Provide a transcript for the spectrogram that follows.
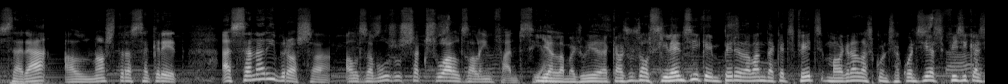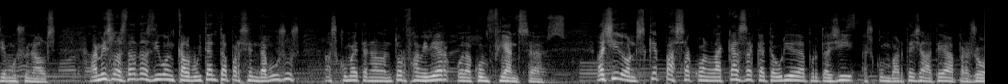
Serà el nostre secret. Escenari brossa, els abusos sexuals a la infància. I en la majoria de casos, el silenci que impera davant d'aquests fets, malgrat les conseqüències físiques i emocionals. A més, les dades diuen que el 80% d'abusos es cometen en l'entorn familiar o de confiança. Així doncs, què passa quan la casa que t'hauria de protegir es converteix a la teva presó?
